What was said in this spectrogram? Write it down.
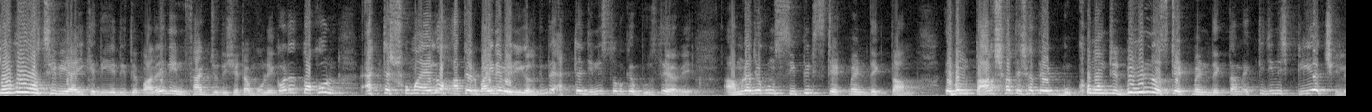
তবুও সিবিআইকে দিয়ে দিতে পারেন। ইনফ্যাক্ট যদি সেটা মনে করে, তখন একটা সময় এলো, হাতের বাইরে বেরিয়ে গেল। কিন্তু একটা জিনিস তোমাকে বুঝতে হবে, আমরা যখন সিপির স্টেটমেন্ট দেখতাম এবং তার সাথে সাথে মুখ্যমন্ত্রীর বিভিন্ন স্টেটমেন্ট দেখতাম, একটি জিনিস ক্লিয়ার ছিল,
